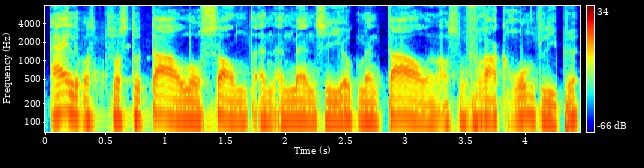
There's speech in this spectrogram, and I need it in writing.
eigenlijk was het was totaal los zand en, en mensen die ook mentaal als een wrak rondliepen.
